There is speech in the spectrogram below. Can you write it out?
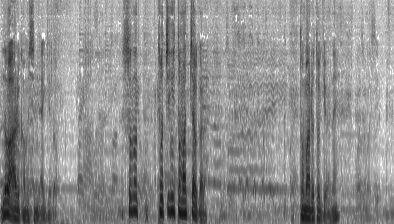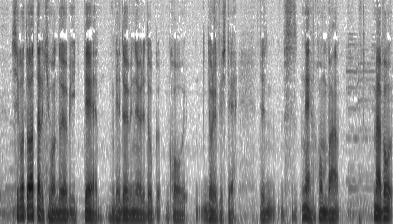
のはあるかもしれないけど。その土地に泊まっちゃうから。泊まるときはね。仕事終わったら基本土曜日行って、で、土曜日の夜どこう、努力して、で、ね、本番。まあ、僕、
